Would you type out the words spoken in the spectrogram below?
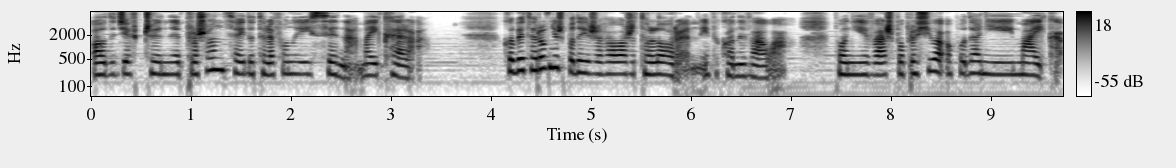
od dziewczyny proszącej do telefonu jej syna, Michaela. Kobieta również podejrzewała, że to Loren je wykonywała, ponieważ poprosiła o podanie jej Majka,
